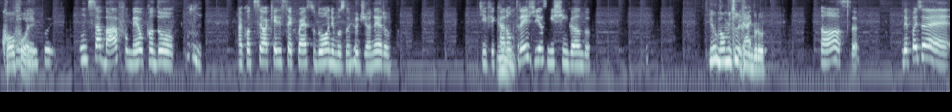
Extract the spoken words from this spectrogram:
Qual foi? foi? Um desabafo meu quando aconteceu aquele sequestro do ônibus no Rio de Janeiro. Que ficaram hum. três dias me xingando. Eu não me lembro. Nossa. Depois é.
